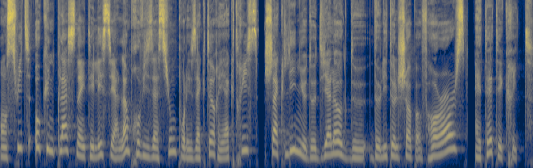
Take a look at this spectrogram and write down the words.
Ensuite, aucune place n'a été laissée à l'improvisation pour les acteurs et actrices, chaque ligne de dialogue de The Little Shop of Horrors était écrite.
